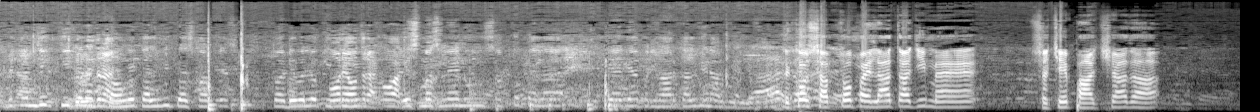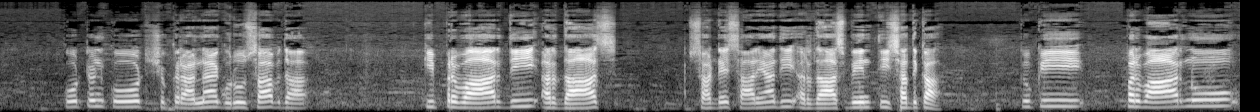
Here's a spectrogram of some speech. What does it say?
विक्रम जी की कल भी प्रेस कॉन्फ्रेंस ਤੁਹਾਡੇ ਵੱਲੋਂ ਕੀਤੀ ਇਸ ਮਸਲੇ ਨੂੰ ਸਭ ਤੋਂ ਪਹਿਲਾਂ ਚੁੱਕਿਆ ਗਿਆ ਪਰਿਵਾਰ ਕੱਲ ਵੀ ਨਾਲ ਮੌਜੂਦ ਦੇਖੋ ਸਭ ਤੋਂ ਪਹਿਲਾਂ ਤਾਂ ਜੀ ਮੈਂ ਸੱਚੇ ਪਾਤਸ਼ਾਹ ਦਾ ਕੋਟਨ ਕੋਟ ਸ਼ੁਕਰਾਨਾ ਗੁਰੂ ਸਾਹਿਬ ਦਾ ਕਿ ਪਰਿਵਾਰ ਦੀ ਅਰਦਾਸ ਸਾਡੇ ਸਾਰਿਆਂ ਦੀ ਅਰਦਾਸ ਬੇਨਤੀ ਸਦਕਾ। ਕਿਉਂਕਿ ਪਰਿਵਾਰ ਨੂੰ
